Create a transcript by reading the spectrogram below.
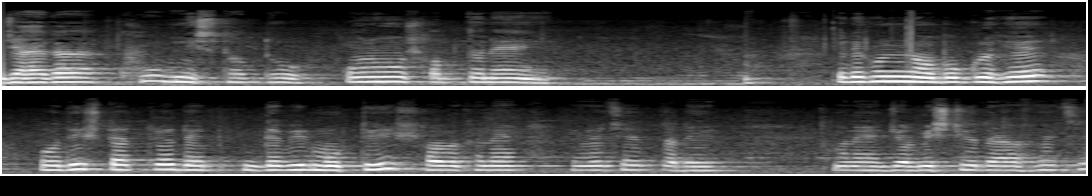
জায়গা খুব নিস্তব্ধ, কোনো শব্দ নেই। এ দেখুন, নবগ্রহে অধিষ্ঠাত্র দেব, দেবীর মূর্তি সব এখানে রয়েছে, তাদের মানে জল মিষ্টিও দেওয়া হয়েছে,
